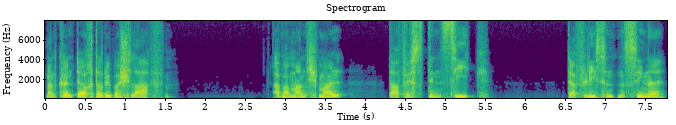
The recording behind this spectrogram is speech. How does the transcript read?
Man könnte auch darüber schlafen, aber manchmal darf es den Sieg der fließenden Sinne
